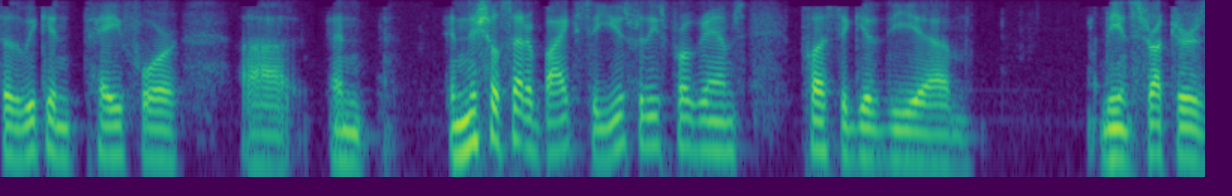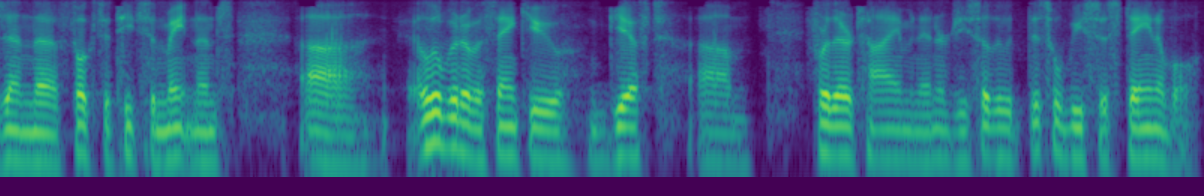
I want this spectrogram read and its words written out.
so that we can pay for uh, an initial set of bikes to use for these programs, plus to give the um, the instructors and the folks that teach the maintenance uh, a little bit of a thank you gift um, for their time and energy, so that this will be sustainable.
